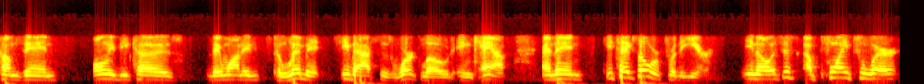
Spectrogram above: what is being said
comes in only because they wanted to limit Seabass's workload in camp. And then he takes over for the year. You know, it's just a point to where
